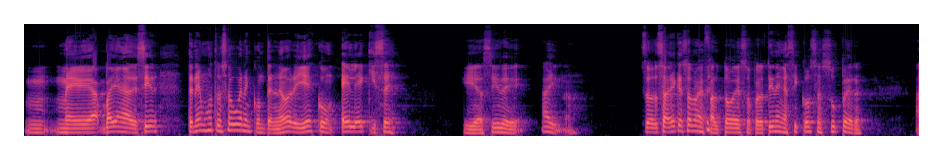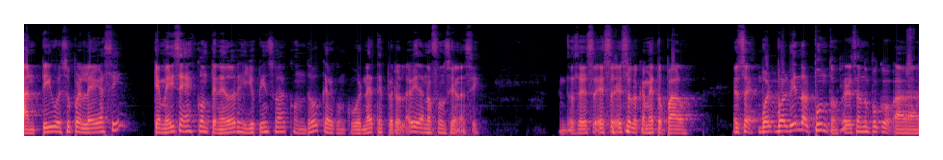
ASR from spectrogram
mm, me vayan a decir, tenemos otro software en contenedores y es con LXC. Y así de, ay no. So, Sabía que solo me faltó eso, pero tienen así cosas súper antiguas y súper legacy que me dicen es contenedores y yo pienso, ah, con Docker, con Kubernetes, pero la vida no funciona así. Entonces, eso, es lo que me he topado. Entonces, vol- volviendo al punto, regresando un poco a,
